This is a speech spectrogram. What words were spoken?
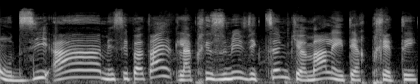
on dit, ah, mais c'est peut-être la présumée victime qui a mal interprété,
